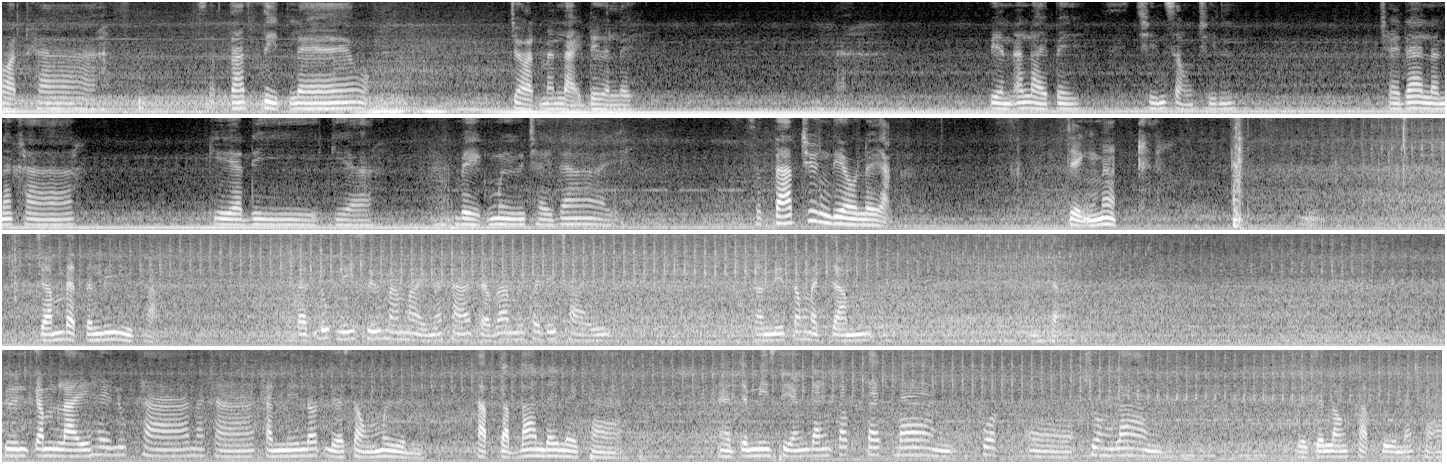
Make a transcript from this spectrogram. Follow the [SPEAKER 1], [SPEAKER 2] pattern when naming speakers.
[SPEAKER 1] อร์ดค่ะ สตาร์ทติดแล้ว จอดมาหลายเดือนเลย เปลี่ยนอะไรไปชิ้นสองชิ้น ใช้ได้แล้วนะคะ เกียร์ดี เกียร์เบรกมือใช้ได้ สตาร์ทชึ่งเดียวเลยอะ่ะเจ๋งมากค่ะ จัมแบตเตอรี่ค่ะ แบตลูกนี้ซื้อมาใหม่นะคะ แต่ว่าไม่ค่อยได้ใช้ ตอนนี้ต้องมาจำนี่ค่ะคืนกำไรให้ลูกค้านะคะ คันนี้ลดเหลือสองหมื่นขับกลับบ้านได้เลยค่ะ อาจจะมีเสียงดังต๊อกแต๊กบ้าง พวกเอ่อช่วงล่าง เดี๋ยวจะลองขับดูนะคะ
